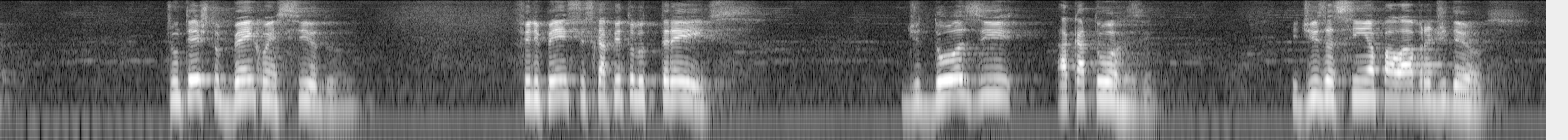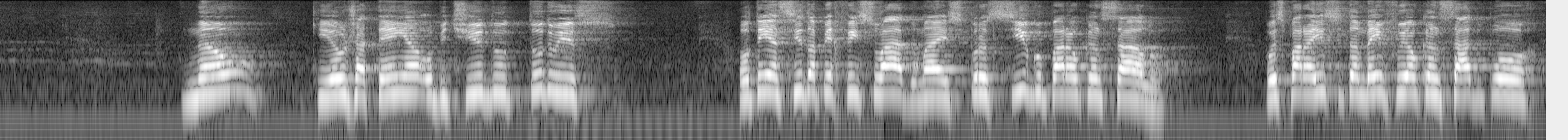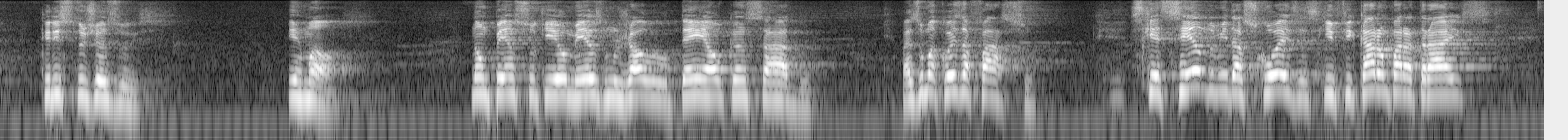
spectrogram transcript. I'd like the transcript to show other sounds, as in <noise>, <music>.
de um texto bem conhecido. Filipenses capítulo 3, de 12 a 14. E diz assim a palavra de Deus: Não que eu já tenha obtido tudo isso, ou tenha sido aperfeiçoado, mas prossigo para alcançá-lo, pois para isso também fui alcançado por Cristo Jesus. Irmãos, não penso que eu mesmo já o tenha alcançado, mas uma coisa faço esquecendo-me das coisas que ficaram para trás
